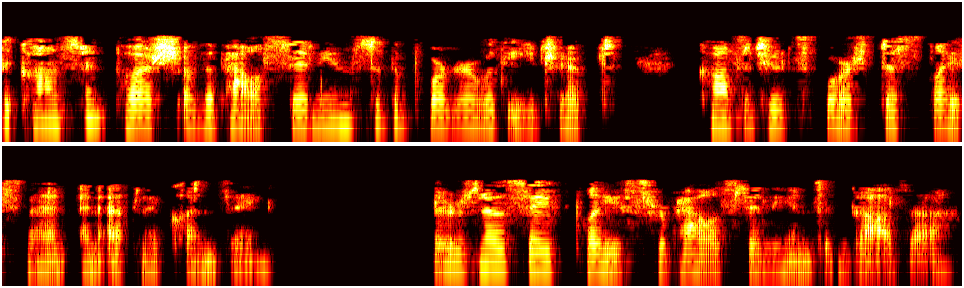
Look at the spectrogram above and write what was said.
The constant push of the Palestinians to the border with Egypt constitutes forced displacement and ethnic cleansing. There is no safe place for Palestinians in Gaza.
